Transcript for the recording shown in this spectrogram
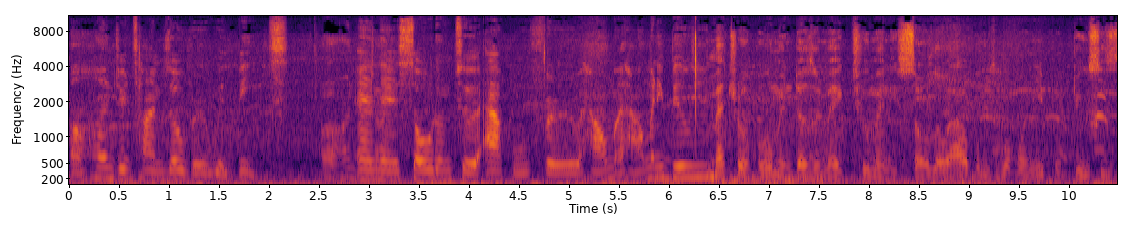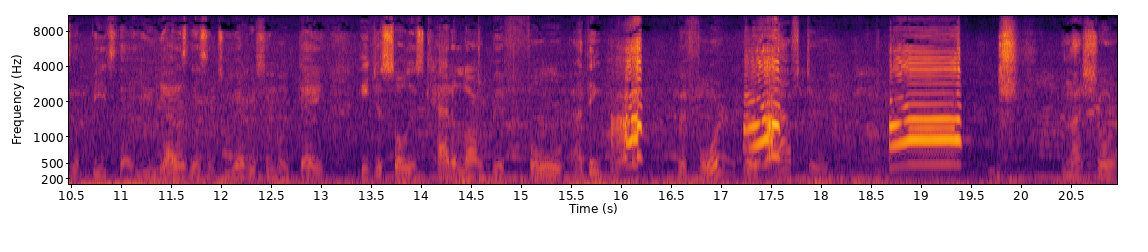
a hundred times over with beats, and then sold them to Apple for how how many billion? Metro Boomin doesn't make too many solo albums, but when he produces the beats that you guys listen to every single day, he just sold his catalog before, I think, before or after. I'm not sure,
